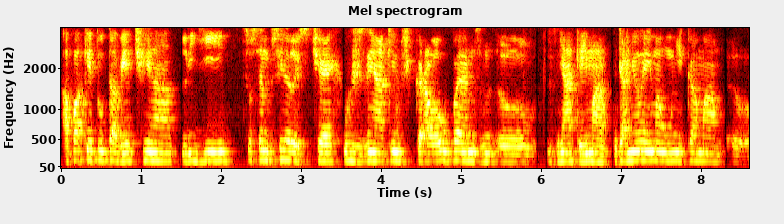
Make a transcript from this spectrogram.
A pak je tu ta většina lidí, co sem přijeli z Čech, už s nějakým škraloupem, s, uh, s nějakýma daňovými únikama. Uh,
